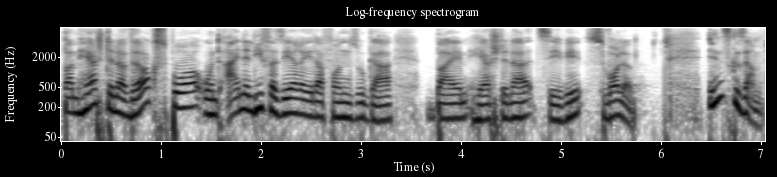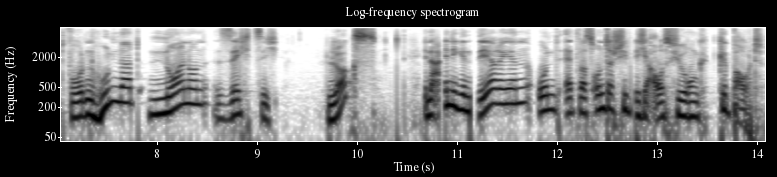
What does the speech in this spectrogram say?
beim Hersteller Workspor und eine Lieferserie davon sogar beim Hersteller CW Swolle. Insgesamt wurden 169 Loks in einigen Serien und etwas unterschiedliche Ausführung gebaut.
